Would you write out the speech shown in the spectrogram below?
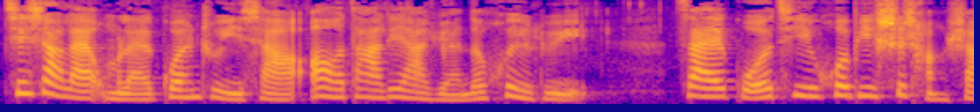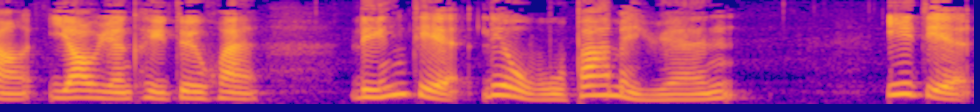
接下来，我们来关注一下澳大利亚元的汇率。在国际货币市场上，一澳元可以兑换零点六五八美元，一点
